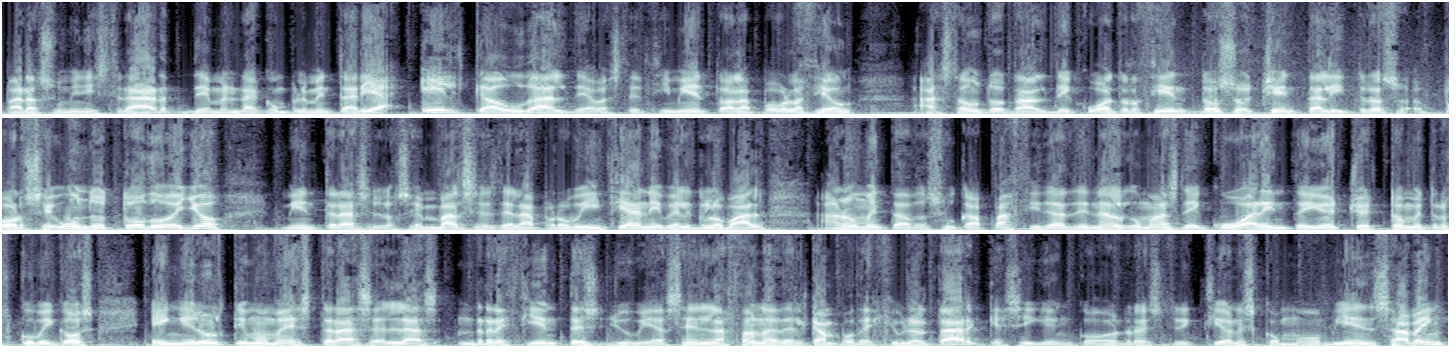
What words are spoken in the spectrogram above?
para suministrar de manera complementaria el caudal de abastecimiento a la población hasta un total de 480 litros por segundo. Todo ello mientras los embalses de la provincia a nivel global han aumentado su capacidad en algo más de 48 hectómetros cúbicos en el último mes tras las recientes lluvias. En la zona del campo de Gibraltar, que siguen con restricciones como bien saben,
